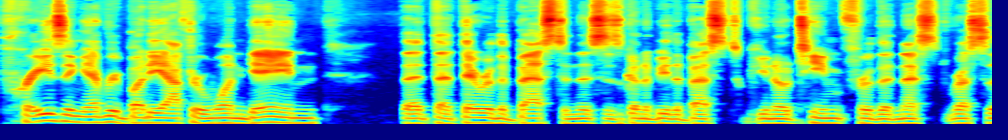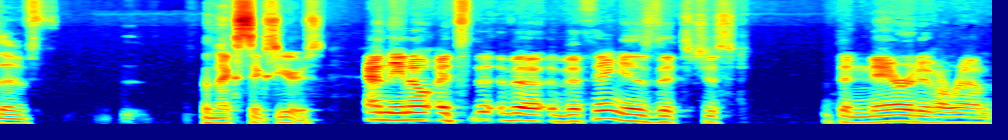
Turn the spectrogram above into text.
praising everybody after one game that that they were the best and this is going to be the best you know team for the next rest of the next six years. And you know, it's the the the thing is, it's just the narrative around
